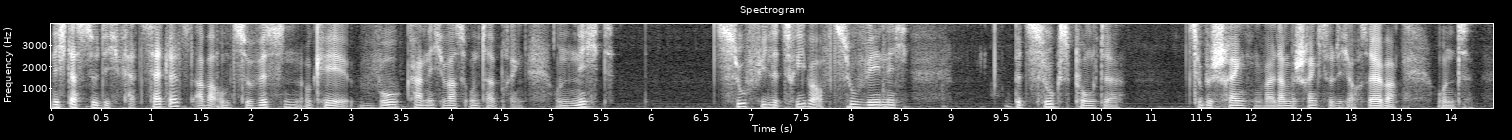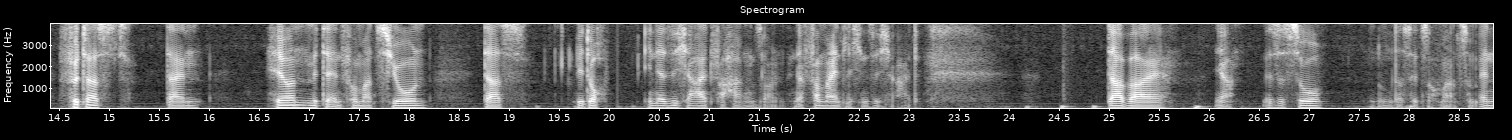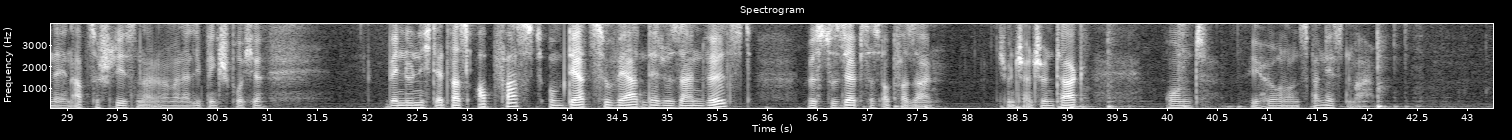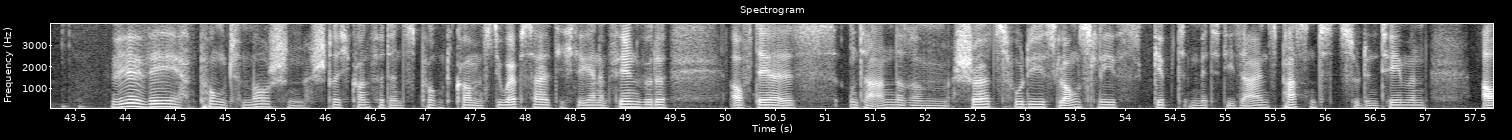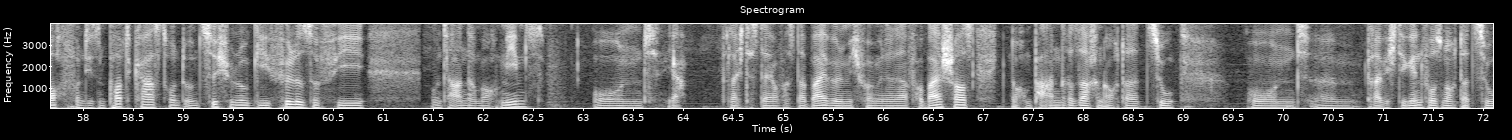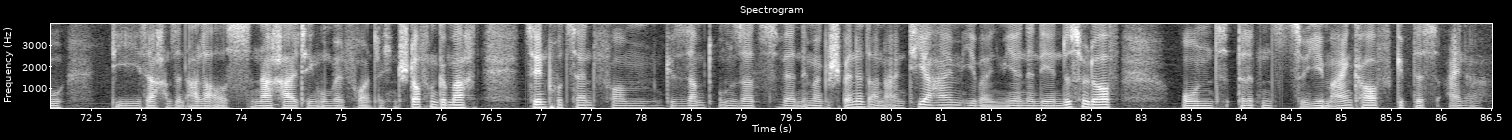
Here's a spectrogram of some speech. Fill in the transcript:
Nicht, dass du dich verzettelst, aber um zu wissen, okay, wo kann ich was unterbringen und nicht zu viele Triebe auf zu wenig Bezugspunkte zu beschränken, weil dann beschränkst du dich auch selber und fütterst dein Hirn mit der Information, dass wir doch in der Sicherheit verharren sollen, in der vermeintlichen Sicherheit. Dabei, ja, ist es so, um das jetzt nochmal zum Ende hin abzuschließen, einer meiner Lieblingssprüche, wenn du nicht etwas opferst, um der zu werden, der du sein willst, wirst du selbst das Opfer sein. Ich wünsche einen schönen Tag und wir hören uns beim nächsten Mal. www.motion-confidence.com ist die Website, die ich dir gerne empfehlen würde auf der es unter anderem Shirts, Hoodies, Longsleeves gibt mit Designs passend zu den Themen auch von diesem Podcast rund um Psychologie, Philosophie, unter anderem auch Memes. Und ja, vielleicht ist da ja auch was dabei, würde mich freuen, wenn du da vorbeischaust. Gibt noch ein paar andere Sachen auch dazu und ähm, drei wichtige Infos noch dazu. Die Sachen sind alle aus nachhaltigen, umweltfreundlichen Stoffen gemacht. 10% vom Gesamtumsatz werden immer gespendet an ein Tierheim hier bei mir in der Nähe in Düsseldorf. Und drittens, zu jedem Einkauf gibt es eine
